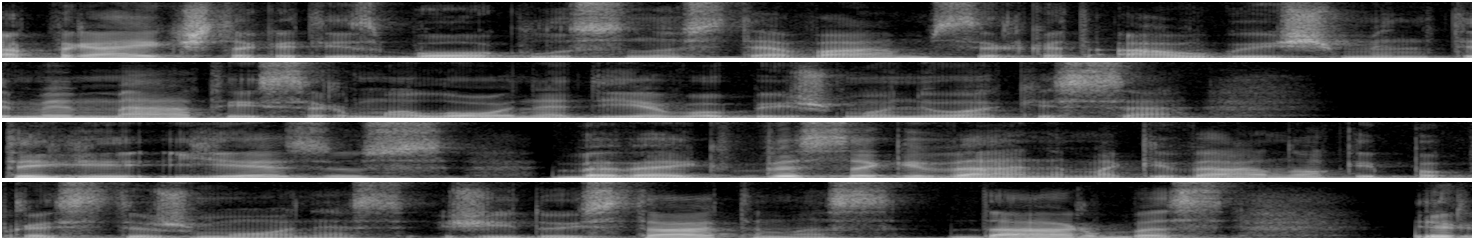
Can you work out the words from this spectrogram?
apreikšta, kad jis buvo klusnus tevams ir kad augo išmintimi metais ir malonė Dievo bei žmonių akise. Taigi Jėzus beveik visą gyvenimą gyveno kaip paprasti žmonės - žydų įstatymas, darbas, Ir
